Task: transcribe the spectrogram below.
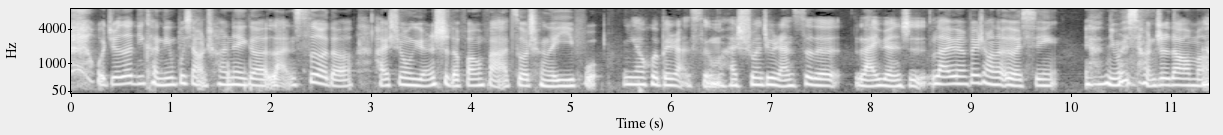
我觉得你肯定不想穿那个蓝色的，还是用原始的方法做成的衣服，应该会被染色吗？还是说这个染色的来源是来源非常的恶心？你们想知道吗？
